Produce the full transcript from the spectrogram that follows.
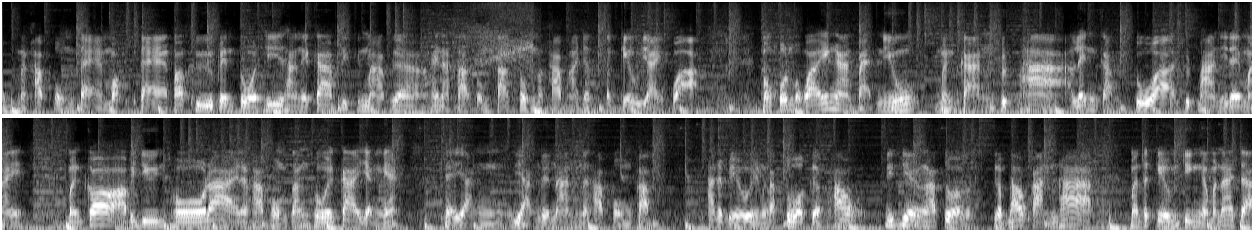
6 นะครับผมแต่เหมาะแต่ก็คือเป็นตัวที่ทางในก้าผลิตขึ้นมาเพื่อให้นักสะสมสะสมนะครับ อาจจะสเกลใหญ่กว่า บางคนบอกว่าเอ้งาน 8 นิ้วเหมือนกันชุดผ้าเล่นกับตัวชุดผ้านี้ได้ไหม มันก็เอาไปยืนโชว์ได้นะครับ ผมตั้งโชว์ใกล้ๆอย่างเงี้ยแต่อย่างอย่างเดอนั้นนะครับ ผมกับ อานาเบลเห็นไหมครับตัวเกือบเท่านิดเดียวนะครับ ตัวเกือบเท่ากัน ถ้ามันสเกลจริงๆอะมันน่าจะ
